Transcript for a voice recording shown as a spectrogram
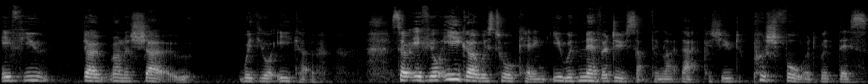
if you don't run a show with your ego. So if your ego was talking, you would never do something like that because you'd push forward with this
